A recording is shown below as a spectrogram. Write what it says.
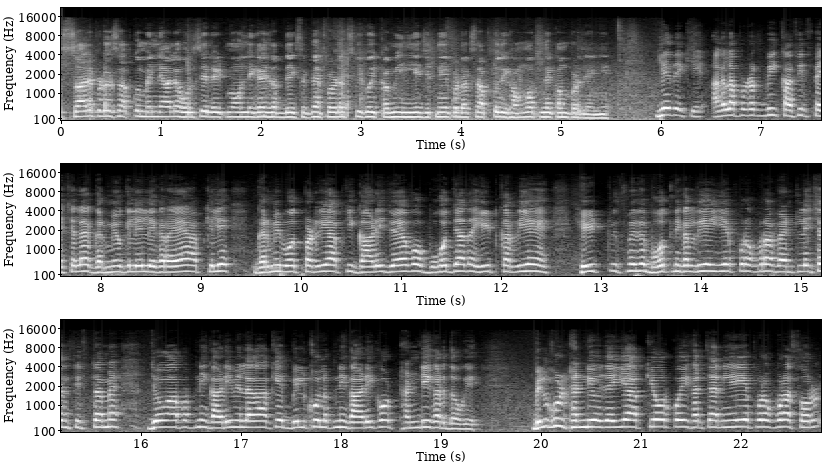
सारे प्रोडक्ट्स आपको मिलने वाले होलसेल रेट में ओनली गाइस आप देख सकते हैं प्रोडक्ट्स की कोई कमी नहीं है। जितने प्रोडक्ट्स आपको दिखाऊँगा उतने कम पड़ जाएँगे। ये देखिए अगला प्रोडक्ट भी काफ़ी स्पेशल है गर्मियों के लिए लेकर आए हैं आपके लिए। गर्मी बहुत पड़ रही है आपकी गाड़ी जो है वो बहुत ज़्यादा हीट कर रही है। हीट इसमें से बहुत निकल रही है। ये पूरा पूरा वेंटिलेशन सिस्टम है जो आप अपनी गाड़ी में लगा के बिल्कुल अपनी गाड़ी को ठंडी कर दोगे। बिल्कुल ठंडी हो जाएगी आपकी और कोई खर्चा नहीं है। ये पूरा पूरा सोल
